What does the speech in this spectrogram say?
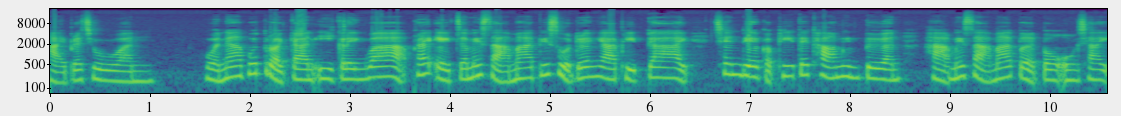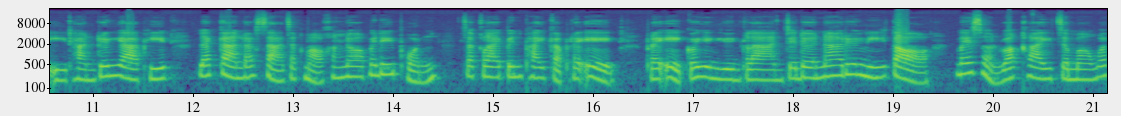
หายประชวร หัวหน้าผู้ตรวจการอีเกรงว่าพระเอกจะไม่สามารถพิสูจน์เรื่องยาพิษได้ เช่นเดียวกับที่เต้เท้ามินเตือน หากไม่สามารถเปิดโปงองค์ชายอีทันเรื่องยาพิษ และการรักษาจากหมอข้างนอกไม่ได้ผล จะกลายเป็นภัยกับพระเอก พระเอกก็ยังยืนกลานจะเดินหน้าเรื่องนี้ต่อ ไม่สนว่าใครจะมองว่า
